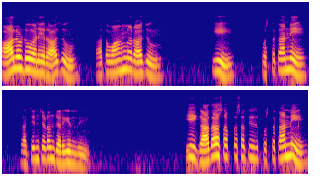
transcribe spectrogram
హాలుడు అనే రాజు శాతవాహనుల రాజు ఈ పుస్తకాన్ని రచించడం జరిగింది. ఈ గాథా సప్తసతి పుస్తకాన్ని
